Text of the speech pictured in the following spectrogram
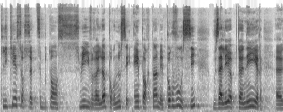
cliquez sur ce petit bouton suivre-là. Pour nous, c'est important, mais pour vous aussi, vous allez obtenir euh,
